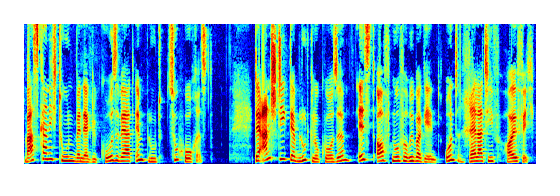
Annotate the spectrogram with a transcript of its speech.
Was kann ich tun, wenn der Glukosewert im Blut zu hoch ist? Der Anstieg der Blutglucose ist oft nur vorübergehend und relativ häufig.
